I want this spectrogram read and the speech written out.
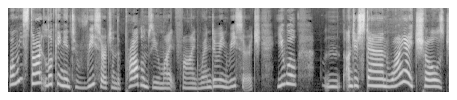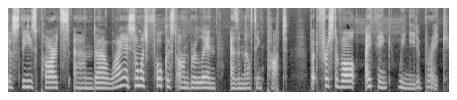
when we start looking into research and the problems you might find when doing research, you will understand why I chose just these parts and uh, why I so much focused on Berlin as a melting pot. But first of all, I think we need a break.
